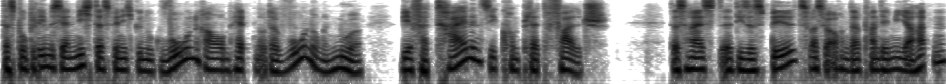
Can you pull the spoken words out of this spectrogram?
das Problem ist ja nicht, dass wir nicht genug Wohnraum hätten oder Wohnungen, nur wir verteilen sie komplett falsch. Das heißt, äh, dieses Bild, was wir auch in der Pandemie ja hatten,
